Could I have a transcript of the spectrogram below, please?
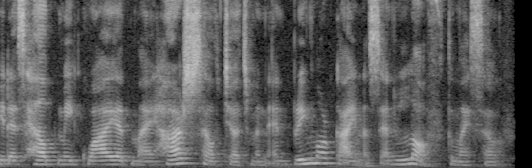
It has helped me quiet my harsh self judgment and bring more kindness and love to myself.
